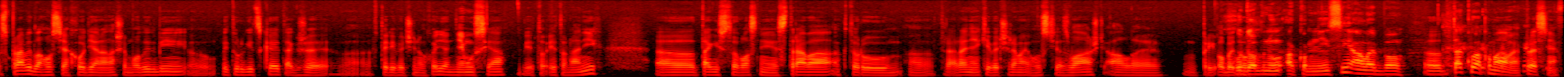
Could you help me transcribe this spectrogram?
Z pravidla hostia chodia na naše modlitby liturgické, takže vtedy väčšinou chodia, nemusia, je to, je to na nich. Eh, takisto vlastne je strava, ktorú eh, teda raňajky večera majú hostia zvlášť, ale pri obedoch... Chudobnú ako mnisi, alebo... Eh, takú, ako máme, presne.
